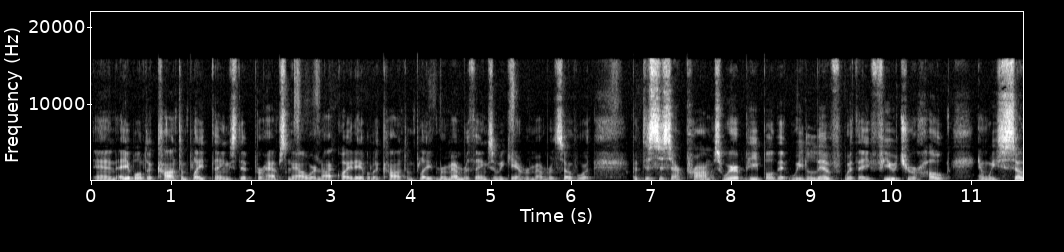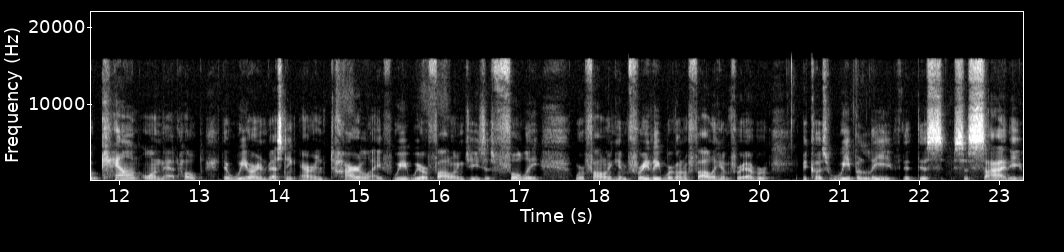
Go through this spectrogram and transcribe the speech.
and able to contemplate things that perhaps now we're not quite able to contemplate, remember things that we can't remember, and so forth. But this is our promise. We're people that we live with a future hope, and we so count on that hope that we are investing our entire life. We, we are following Jesus fully, we're following Him freely, we're going to follow Him forever because we believe that this society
